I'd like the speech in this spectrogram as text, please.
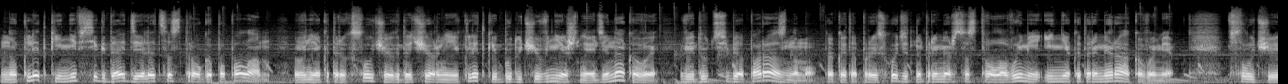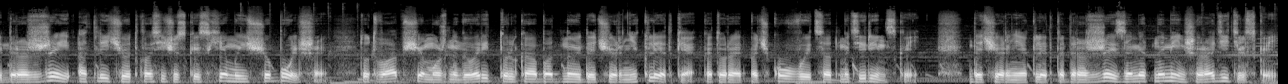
Но клетки не всегда делятся строго пополам. В некоторых случаях дочерние клетки, будучи внешне одинаковы, ведут себя по-разному, как это происходит, например, со стволовыми и некоторыми раковыми. В случае дрожжей отличие от классической схемы еще больше. Тут вообще можно говорить только об одной дочерней клетке, которая отпочковывается от материнской. Дочерняя клетка дрожжей заметно меньше родительской,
